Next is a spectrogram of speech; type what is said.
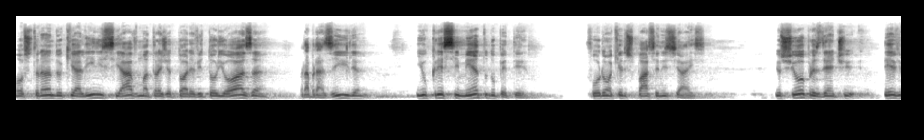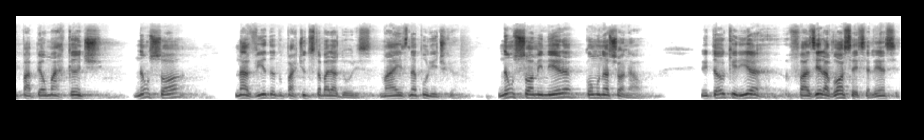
mostrando que ali iniciava uma trajetória vitoriosa para Brasília e o crescimento do PT. Foram aqueles passos iniciais. E o senhor, presidente, teve papel marcante, não só na vida do Partido dos Trabalhadores, mas na política, não só mineira, como nacional. Então, eu queria fazer a Vossa Excelência,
